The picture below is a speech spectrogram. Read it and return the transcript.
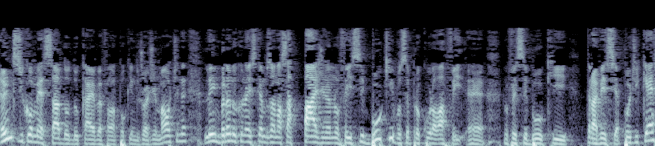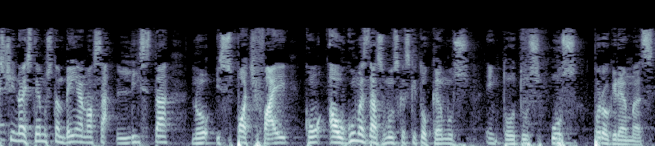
Antes de começar, do, do Caio vai falar um pouquinho do Jorge Maltner. Lembrando que nós temos a nossa página no Facebook. Você procura lá é, no Facebook Travessia Podcast. E nós temos também a nossa lista no Spotify com algumas das músicas que tocamos em todos os programas.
